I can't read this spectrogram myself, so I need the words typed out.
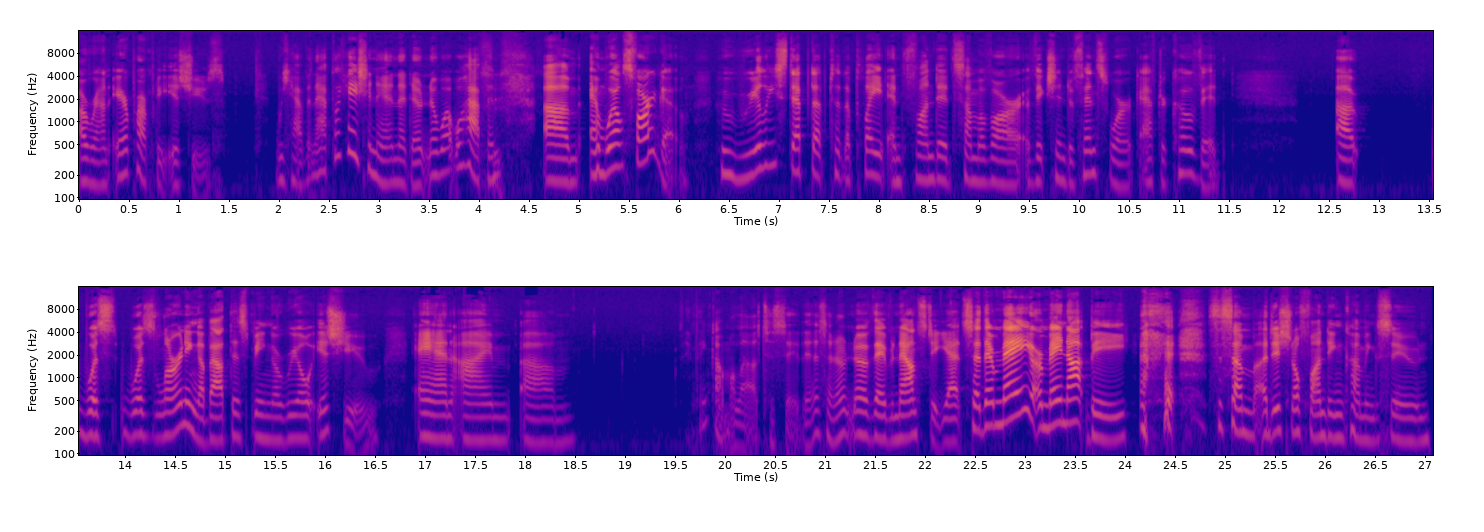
around heir property issues we have an application in. I don't know what will happen. Um, and Wells Fargo, who really stepped up to the plate and funded some of our eviction defense work after COVID, uh, was was learning about this being a real issue. And I'm um, think I'm allowed to say this. I don't know if they've announced it yet. So there may or may not be some additional funding coming soon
